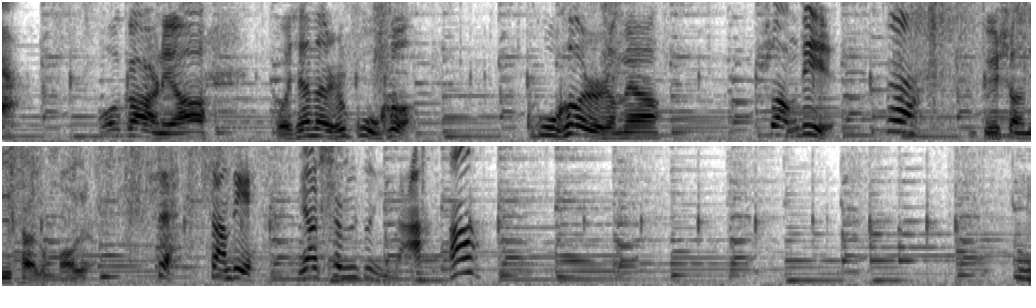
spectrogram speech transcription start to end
啊？我告诉你啊，我现在是顾客，顾客是什么呀？上帝。嗯，你对上帝态度好点。是上帝，你要吃什么自己拿啊。你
